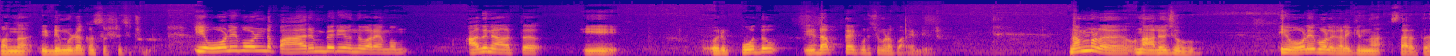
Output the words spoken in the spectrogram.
വന്ന് ഇടിമുഴക്കം സൃഷ്ടിച്ചിട്ടുണ്ട്. ഈ വോളിബോളിന്റെ പാരമ്പര്യം എന്ന് പറയുമ്പം അതിനകത്ത് ഈ ഒരു പൊതു ഇടത്തെക്കുറിച്ചും കൂടെ പറയേണ്ടി വരും. നമ്മൾ ഒന്ന് ആലോചിച്ച് നോക്കൂ. ഈ വോളിബോൾ കളിക്കുന്ന സ്ഥലത്ത്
